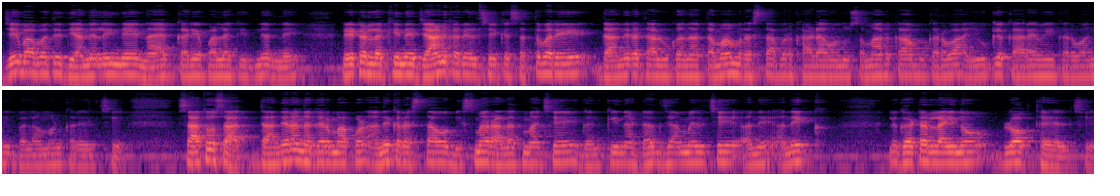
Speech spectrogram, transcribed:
જે બાબતે ધ્યાને લઈને નાયબ કાર્યપાલક ઇજનેરને લેટર લખીને જાણ કરેલ છે કે સત્વરે ધાનેરા તાલુકાના તમામ રસ્તા પર ખાડાઓનું સમારકામ કરવા યોગ્ય કાર્યવાહી કરવાની ભલામણ કરેલ છે. સાથોસાથ ધાનેરા નગરમાં પણ અનેક રસ્તાઓ બિસ્માર હાલતમાં છે, ગંદકીના ઢગ જામેલ છે અને અનેક ગટર લાઈનો બ્લોક થયેલ છે.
